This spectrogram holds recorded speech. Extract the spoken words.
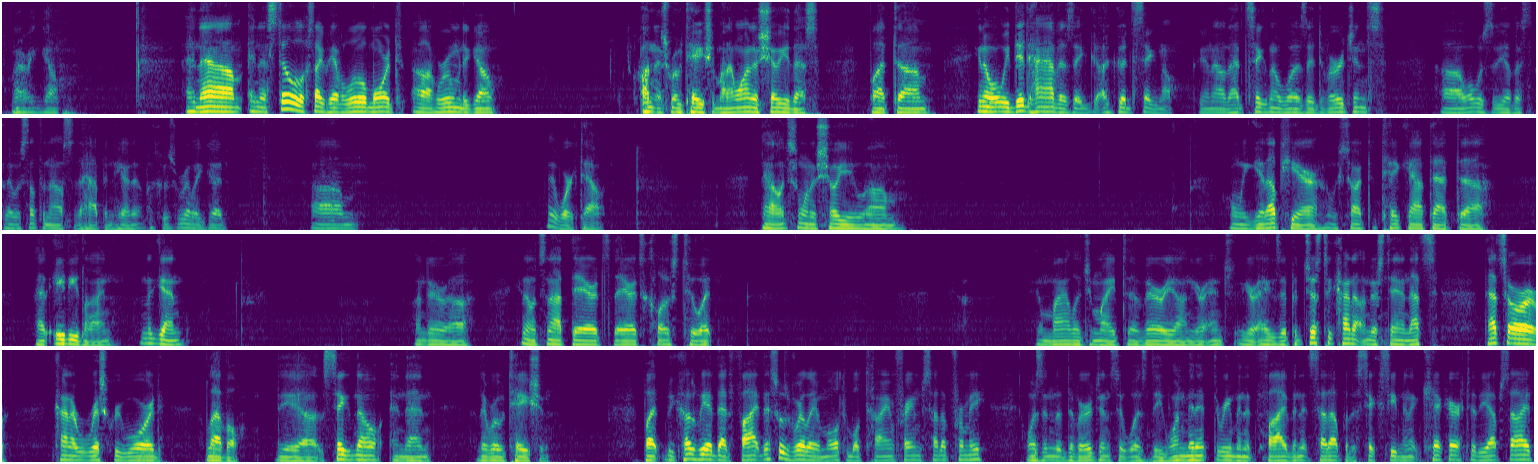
There we go. And um, and it still looks like we have a little more uh, room to go on this rotation, but I wanted to show you this. But um, you know what we did have is a, a, good signal. You know that signal was a divergence. Uh, what was the other? There was something else that happened here that was really good. Um, it worked out. Now I just want to show you. Um, when we get up here, we start to take out that uh, that 80 line, and again, under uh, you know, it's not there, it's there, it's close to it. Your mileage might uh, vary on your your exit, but just to kind of understand, that's that's our kind of risk reward level, the uh, signal, and then the rotation. But because we had that five, this was really a multiple time frame setup for me wasn't the divergence. It was the one minute, three minute, five minute setup with a 60 minute kicker to the upside.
